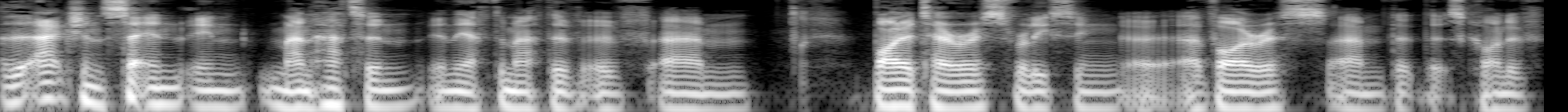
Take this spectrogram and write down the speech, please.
the action set in, in Manhattan in the aftermath of, of um, bioterrorists releasing a, a virus um, that, that's kind of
